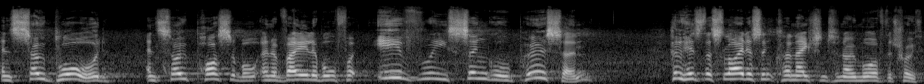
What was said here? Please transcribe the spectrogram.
and so broad and so possible and available for every single person who has the slightest inclination to know more of the truth.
